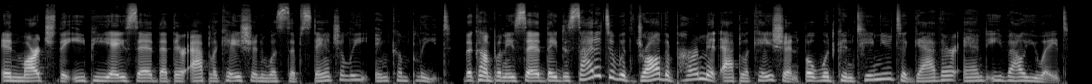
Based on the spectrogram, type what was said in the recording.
In March, the EPA said that their application was substantially incomplete. The company said they decided to withdraw the permit application but would continue to gather and evaluate.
